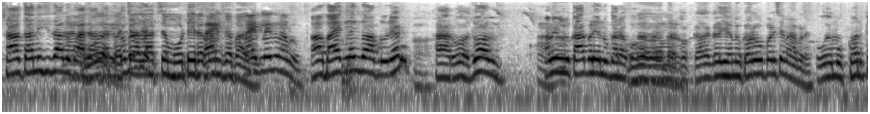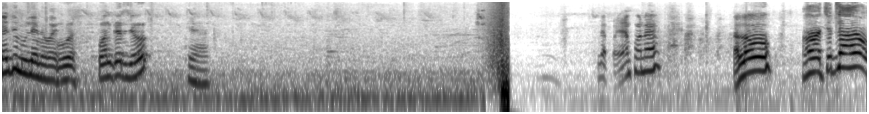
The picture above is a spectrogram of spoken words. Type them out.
સાવધાની થી જાજુ પાછા. હોય, ખબર પચાસ છે લાખ છે મોટી રકમ છે બાઈક લઈ દઉં આપણું. હા રેડી હારું જો આમ અમે ઓલું કાગળિયાનું કરો હવે અમારે કાગળિયાનું કરવું પડશે ને આપણે? ઓય હું ફોન કરજો ને લેને ભાઈ ફોન કરજો. હેલો હા કેટલા આવ્યો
